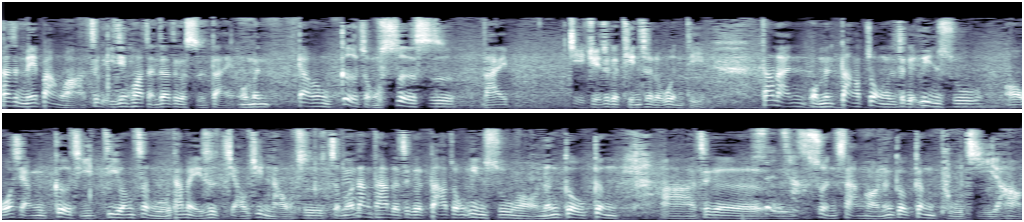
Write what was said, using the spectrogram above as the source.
但是没办法，这个已经发展在这个时代，我们要用各种设施来解决这个停车的问题。当然，我们大众的这个运输哦，我想各级地方政府他们也是绞尽脑汁，怎么让他的这个大众运输哦能够更啊这个顺畅顺畅哦，能够更普及哈。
